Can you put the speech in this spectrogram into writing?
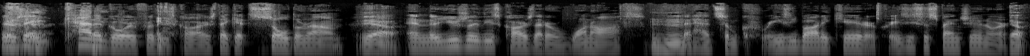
there's a category for these cars that get sold around yeah. and they're usually these cars that are one-offs hmm that had some crazy body kit or crazy suspension or Yep.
